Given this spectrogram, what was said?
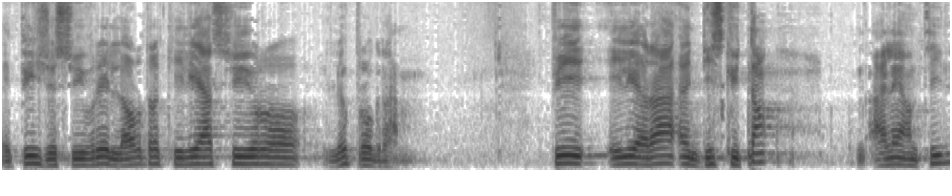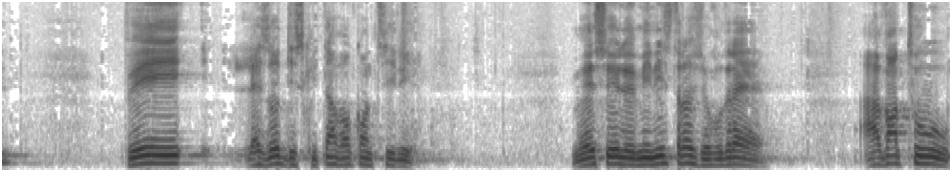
Et puis, je suivrai l'ordre qu'il y a sur le programme. Puis, il y aura un discutant, Alain Antil, puis les autres discutants vont continuer. Monsieur le ministre, je voudrais avant tout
